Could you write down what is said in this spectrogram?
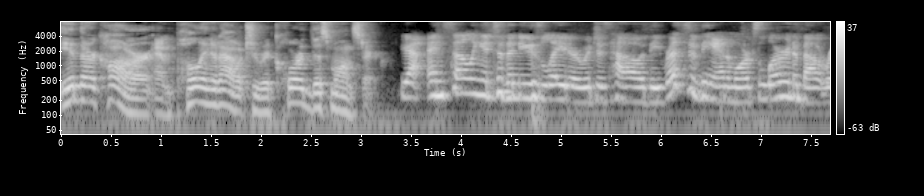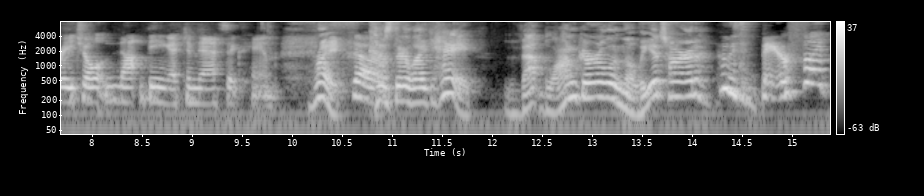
in their car and pulling it out to record this monster. Yeah, and selling it to the news later, which is how the rest of the Animorphs learn about Rachel not being at gymnastics camp. Right. So- Because they're like, hey, that blonde girl in the leotard? Who's barefoot?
